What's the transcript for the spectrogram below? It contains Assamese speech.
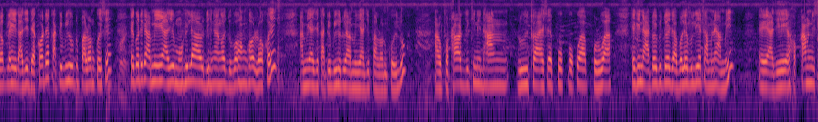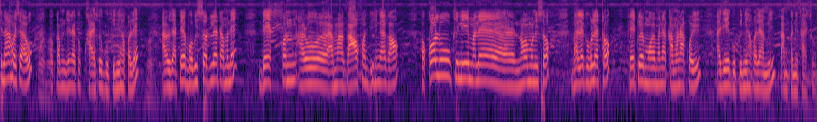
লগ লাগি আজি দেশতে কাতি বিহুটো পালন কৰিছে। সেই গতিকে আমি আজি মহিলা আৰু দিহিঙাঙৰ যুৱ সংঘ লগ হৈ আমি আজি কাতি বিহুটো আমি আজি পালন কৰিলোঁ। আৰু পথাৰত যিখিনি ধান ৰুই থোৱা হৈছে পোক পকোৱা পৰুৱা সেইখিনি আঁতৰি পিতৰি যাবলৈ বুলিয়ে তাৰমানে আমি এই আজি সকাম নিচিনা হৈছে আৰু। সকাম নিচিনাকৈ খাইছোঁ গোপিনীসকলে। আৰু যাতে ভৱিষ্যতলৈ তাৰমানে দেশখন আৰু আমাৰ গাঁওখন দিহিঙা গাঁও সকলোখিনি মানে ন মনীষক ভালে কুশলে থওক সেইটোৱে মই মানে কামনা কৰি আজি এই গোপিনীসকলে আমি কামখিনি খাইছোঁ।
